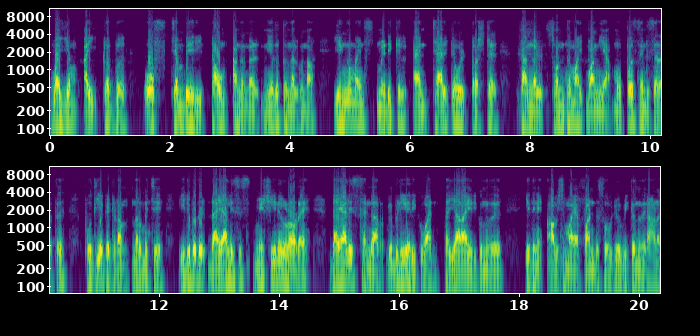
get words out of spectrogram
Y M I club of Chemperi town അംഗങ്ങൾ നേതൃത്വം നൽകുന്ന young minds medical and charitable trust തങ്ങൾ സ്വന്തമായി വാങ്ങിയ മുപ്പത് സെന്റ് സ്ഥലത്ത് പുതിയ കെട്ടിടം നിർമ്മിച്ച് ഇരുപത് ഡയാലിസിസ് മെഷീനുകളോടെ ഡയാലിസിസ് സെന്റർ വിപുലീകരിക്കുവാൻ തയ്യാറായിരിക്കുന്നത്. ഇതിന് ആവശ്യമായ ഫണ്ട് സ്വരൂപിക്കുന്നതിനാണ്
